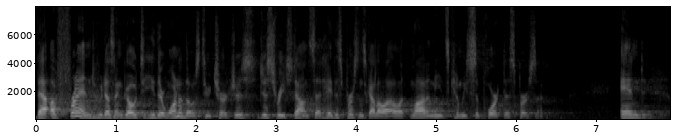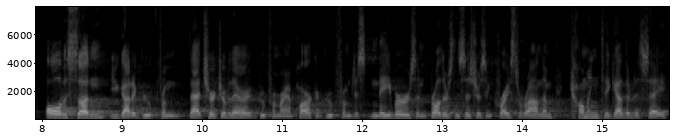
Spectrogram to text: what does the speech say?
that a friend who doesn't go to either one of those two churches just reached out and said, Hey, this person's got a lot, a lot of needs. Can we support this person? And all of a sudden, you got a group from that church over there, a group from Moran Park, a group from just neighbors and brothers and sisters in Christ around them coming together to say,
